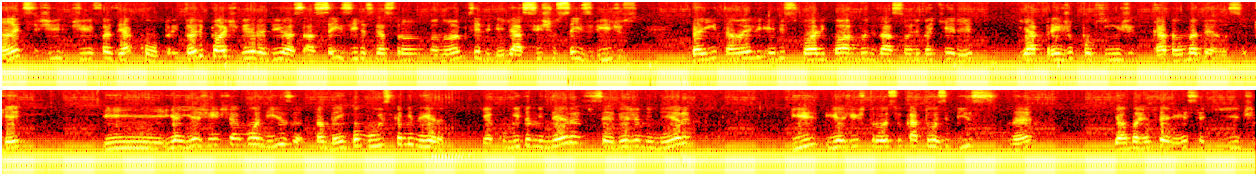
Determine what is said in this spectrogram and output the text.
Antes de, de fazer a compra. Então ele pode ver ali as, as seis ilhas gastronômicas, ele, ele assiste os seis vídeos, daí então ele, ele escolhe qual harmonização ele vai querer e aprende um pouquinho de cada uma delas, ok? E, e aí a gente harmoniza também com música mineira, que é comida mineira, cerveja mineira, e, e a gente trouxe o 14 bis, né? Que é uma referência aqui de,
